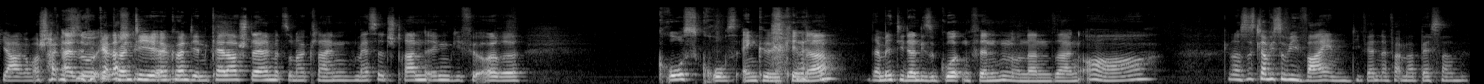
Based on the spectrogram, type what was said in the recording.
Jahre wahrscheinlich also ihr Keller könnt die, ihr könnt die in den Keller stellen mit so einer kleinen Message dran, irgendwie für eure Groß-Großenkelkinder, damit die dann diese Gurken finden und dann sagen, oh. Genau, das ist, glaube ich, so wie Wein. Die werden einfach immer besser mit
